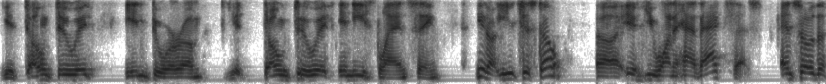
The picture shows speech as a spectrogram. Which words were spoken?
You don't do it in Durham. You don't do it in East Lansing. You know, you just don't uh, if you want to have access. And so the,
